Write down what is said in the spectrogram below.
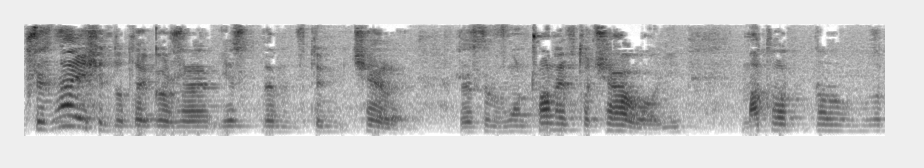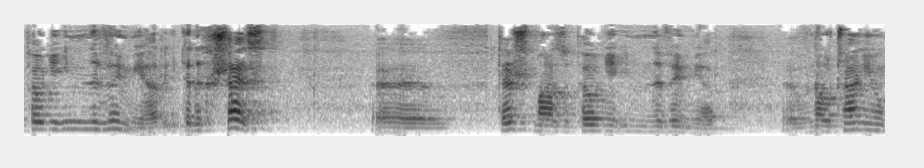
przyznaję się do tego, że jestem w tym ciele, że jestem włączony w to ciało i ma to no, zupełnie inny wymiar. I ten chrzest e, też ma zupełnie inny wymiar. W nauczaniu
